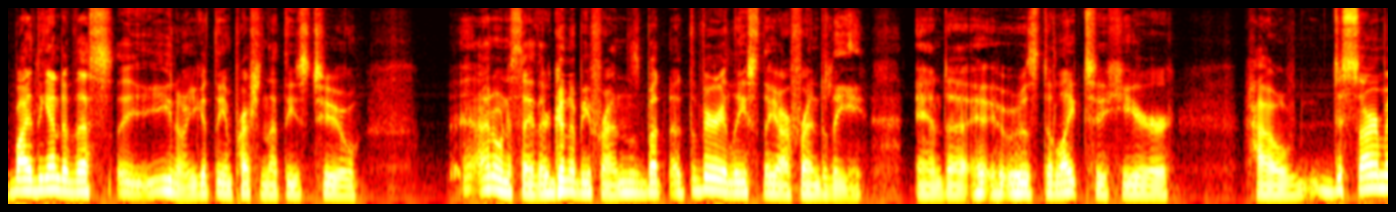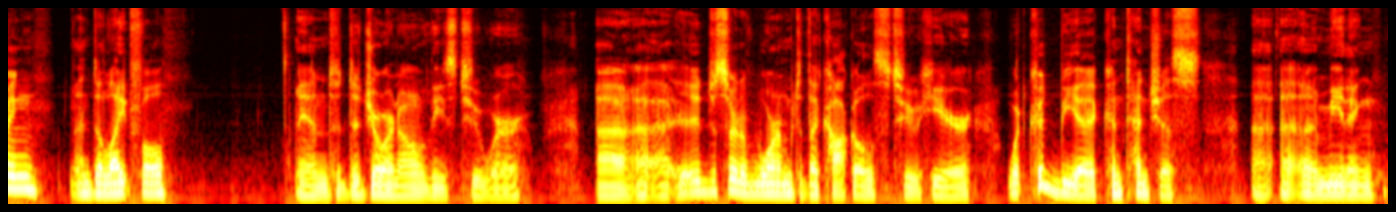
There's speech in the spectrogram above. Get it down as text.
by the end of this, uh, you know, you get the impression that these two, I don't want to say they're going to be friends, but at the very least, they are friendly. And uh, it, it was delight to hear how disarming and delightful and DiGiorno these two were uh, uh, it just sort of warmed the cockles to hear what could be a contentious uh, a, meeting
